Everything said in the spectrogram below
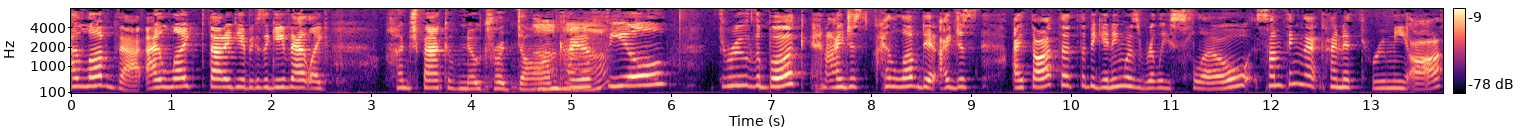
I loved that. I liked that idea because it gave that like Hunchback of Notre Dame kind of feel through the book, and I just I loved it. I just I thought that the beginning was really slow. Something that kind of threw me off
